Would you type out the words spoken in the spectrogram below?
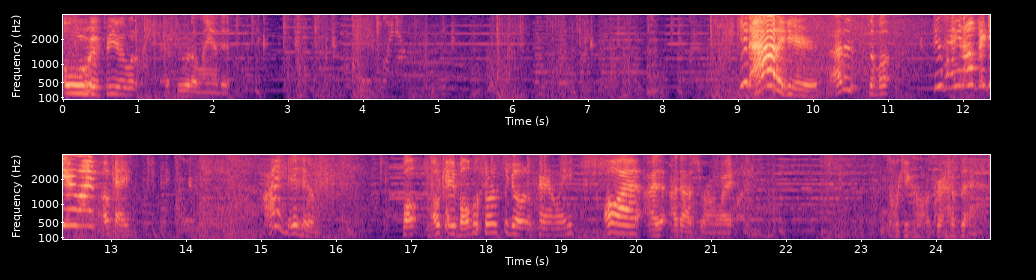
Oh, if he would, if he would have landed. Get out of here! That is the mo- He's hanging on for dear life! Okay. I hit him. But okay, Bulbasaur's the goat, apparently. Oh, I, I, I dodged the wrong way. Donkey Kong, grab that.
